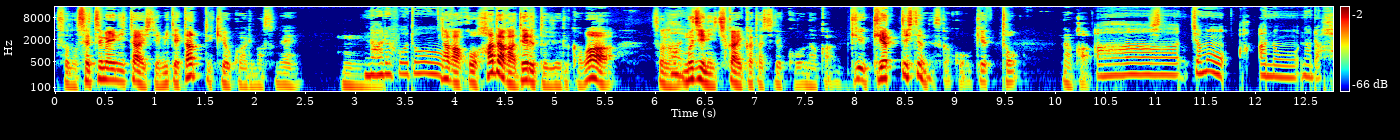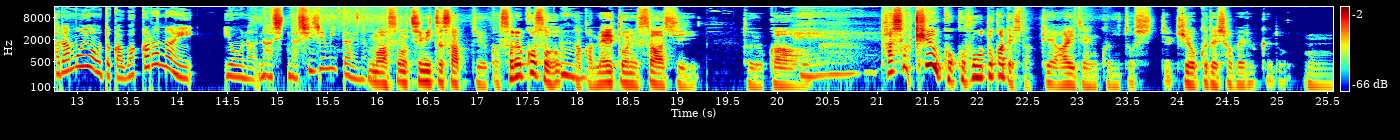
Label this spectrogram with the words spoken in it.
その説明に対して見てたって記憶ありますね。うん。なるほど。なんかこう、肌が出るというよりかは、そのはい無地に近い形でこう、なんかギュ、ギュッてしてるんですか？こう、ギュッと。なんか、あーじゃあもうああのなんだ肌模様とかわからないようななしなし地みたいな。まあその緻密さっていうか、それこそうんなんか名刀にふさわしいというか、へー確か旧国宝とかでしたっけ？愛禅国として記憶で喋るけど。うん、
